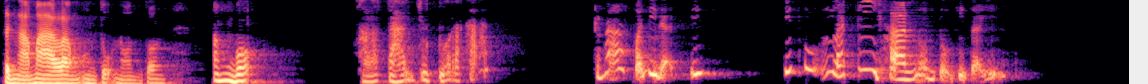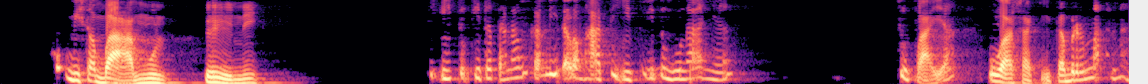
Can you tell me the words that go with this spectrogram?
tengah malam untuk nonton. Embok, salat tahajud dua rakaat. Kenapa tidak? Itu latihan untuk kita ini. Kok bisa bangun ini? Itu kita tanamkan di dalam hati itu, itu gunanya. Supaya puasa kita bermakna.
